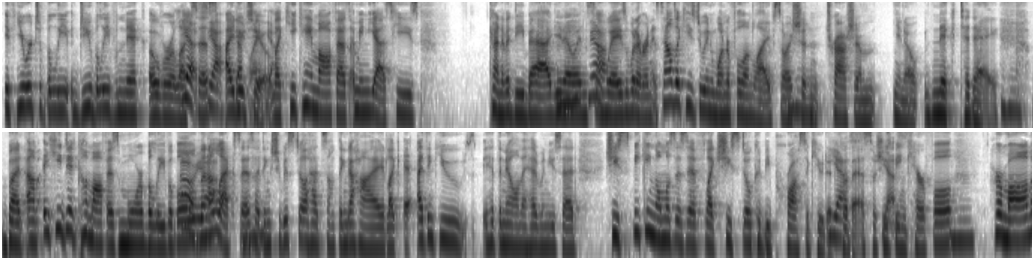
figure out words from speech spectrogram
if you were to believe, do you believe Nick over Alexis? yes, yeah, I do too. yeah. Like he came off as, I mean, yes, he's kind of a d bag, you know, in Mm-hmm. yeah. some ways, whatever. And it sounds like he's doing wonderful in life, so I Mm-hmm. shouldn't trash him. You know, Nick today, but um, he did come off as more believable Oh, than yeah. Mm-hmm. Alexis. I think she was still had something to hide. Like I think you hit the nail on the head when you said she's speaking almost as if like she still could be prosecuted for this. So she's Yes. being careful. Her mom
